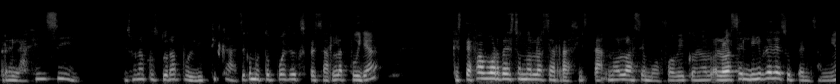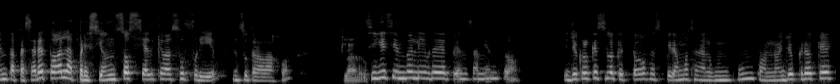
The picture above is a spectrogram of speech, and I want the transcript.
relájense, es una postura política, así como tú puedes expresar la tuya, que esté a favor de esto no lo hace racista, no lo hace homofóbico, no lo, hace libre de su pensamiento, a pesar de toda la presión social que va a sufrir en su trabajo, sigue siendo libre de pensamiento. Y yo creo que es lo que todos aspiramos en algún punto, ¿no? Yo creo que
